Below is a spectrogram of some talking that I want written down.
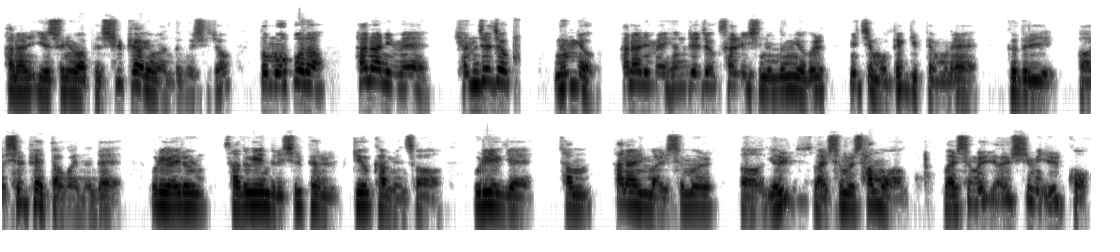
하나님 예수님 앞에 실패하게 만든 것이죠. 또 무엇보다 하나님의 현재적 능력, 하나님의 현재적 살리시는 능력을 믿지 못했기 때문에 그들이 어, 실패했다고 했는데 우리가 이런 사두개인들의 실패를 기억하면서 우리에게 참 하나님 말씀을 어, 열, 말씀을 사모하고 말씀을 열심히 읽고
